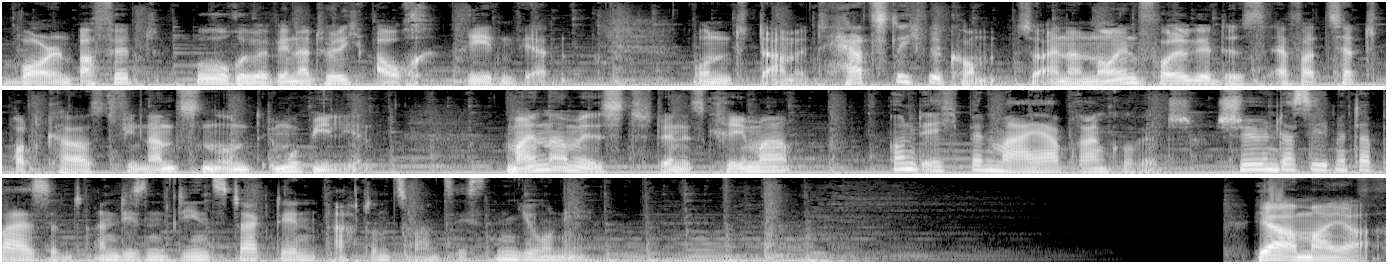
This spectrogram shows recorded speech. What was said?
Warren Buffett, worüber wir natürlich auch reden werden. Und damit herzlich willkommen zu einer neuen Folge des FAZ-Podcast Finanzen und Immobilien. Mein Name ist Dennis Kremer. Und ich bin Maja Brankovic. Schön, dass Sie mit dabei sind an diesem Dienstag, den 28. Juni. Ja, Maja,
